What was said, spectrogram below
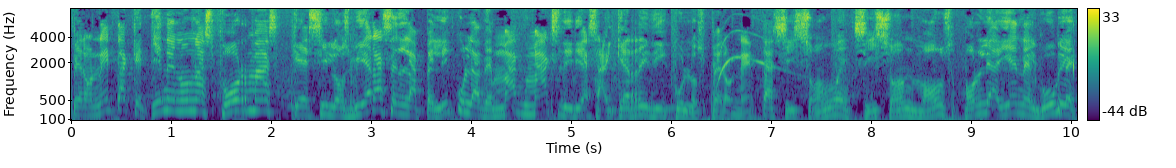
Pero neta que tienen unas formas que si los vieras en la película de Mad Max dirías, ay, qué ridículos. Pero neta, sí son, güey, sí son monstruos. Ponle ahí en el Google,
